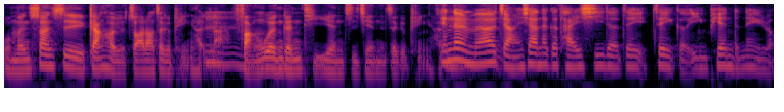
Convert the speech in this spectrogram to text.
我们算是刚好有抓到这个平衡啦，访、嗯、问跟体验之间的这个平衡。哎、欸，那你们要讲一下那个台西的这这个影片的内容。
